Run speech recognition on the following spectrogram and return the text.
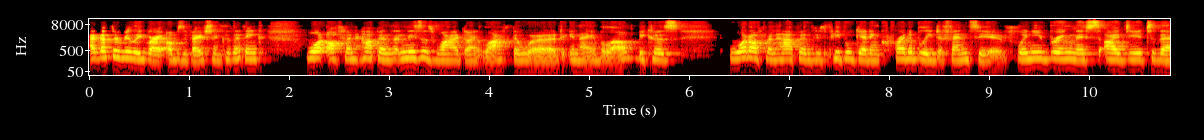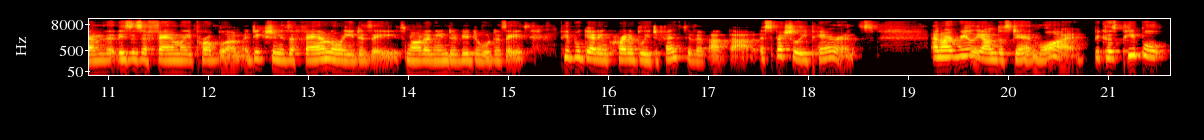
And that's a really great observation because I think what often happens, and this is why I don't like the word enabler, because what often happens is people get incredibly defensive when you bring this idea to them that this is a family problem. Addiction is a family disease, not an individual disease. People get incredibly defensive about that, especially parents. And I really understand why, because people,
